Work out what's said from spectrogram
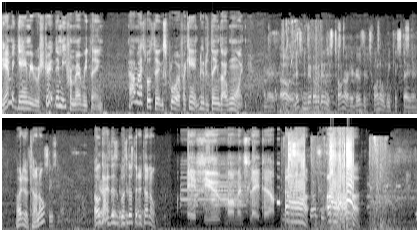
Damn it, game, you're restricting me from everything. How am I supposed to explore if I can't do the things I want? Oh, in this building, this tunnel right here, there's a tunnel we can stay in. Oh, there's a tunnel? See? Oh, Yeah, guys, let's, let's a go to the tunnel. tunnel. A few moments later. Ah! Ah! Oh,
